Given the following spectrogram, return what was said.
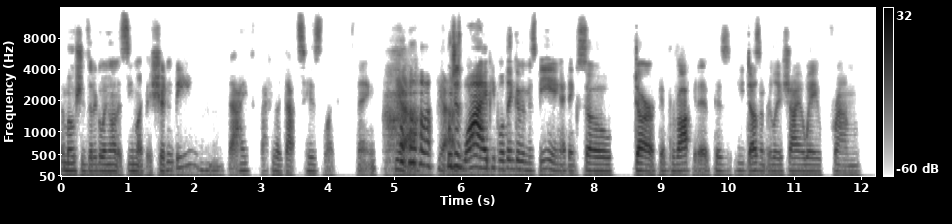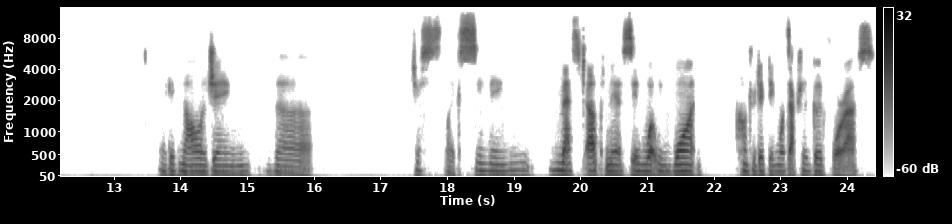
emotions that are going on that seem like they shouldn't be. Mhm. I I feel like that's his like thing. Yeah, yeah. Which is why people think of him as being, I think, so dark and provocative because he doesn't really shy away from like acknowledging the just like seeming messed upness in what we want contradicting what's actually good for us,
